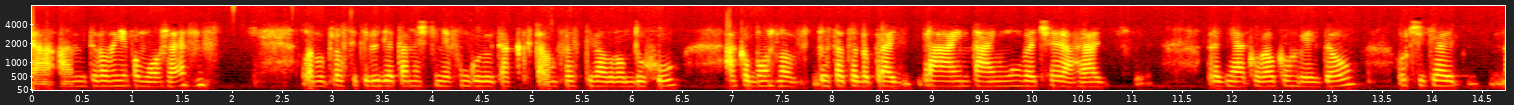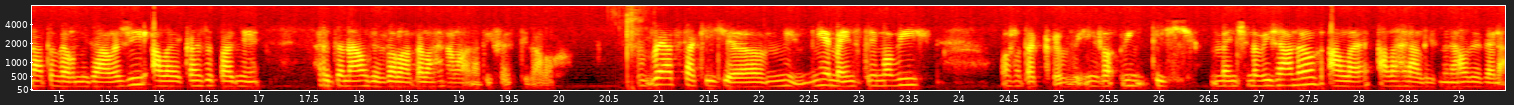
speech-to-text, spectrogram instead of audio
a, a mi to veľmi nepomôže. lebo proste tí ľudia tam ešte nefungujú tak v tom festivalovom duchu, ako možno dostať sa do prime, prime time večer a hrať pred nejakou veľkou hviezdou. Určite aj na tom veľmi záleží, ale každopádne hrdza naozaj veľa, veľa hrala na tých festivaloch. Viac takých uh, nie mainstreamových, možno tak v, v tých menšinových žánroch, ale, ale hrali sme naozaj veľa.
